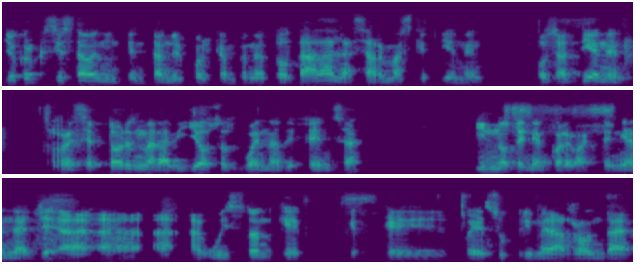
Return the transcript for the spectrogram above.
yo creo que sí estaban intentando ir por el campeonato, dadas las armas que tienen. O sea, tienen receptores maravillosos, buena defensa, y no tenían coreback. Tenían a, a, a, a Winston, que, que, que, fue su primera ronda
